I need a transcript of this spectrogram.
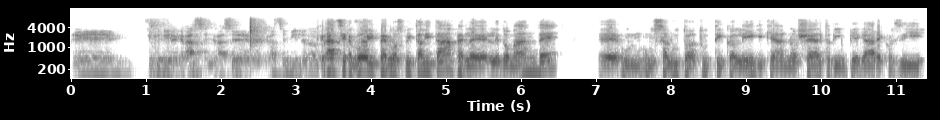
E, e, che dire, grazie, grazie, grazie mille. Grazie a voi per l'ospitalità, per le, le domande. Eh, un, un, saluto a tutti i colleghi che hanno scelto di impiegare così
